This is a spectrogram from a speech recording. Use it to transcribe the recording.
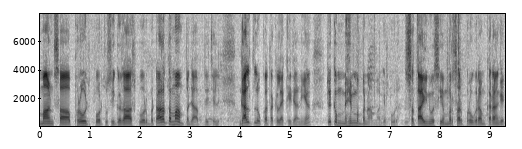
ਮਾਨਸਾ ਫਿਰੋਜ਼ਪੁਰ ਤੁਸੀਂ ਗੁਰਦਾਸਪੁਰ ਬਟਾਲਾ ਤਮਾਮ ਪੰਜਾਬ ਦੇ ਜ਼ਿਲ੍ਹੇ। ਗਲਤ ਲੋਕਾਂ ਤੱਕ ਲੈ ਕੇ ਜਾਣੀ ਆ ਤੇ ਇੱਕ ਮੁਹਿੰਮ ਬਣਾਵਾਂਗੇ ਪੂਰਾ। 27 ਨੂੰ ਅਸੀਂ ਅੰਮ੍ਰਿਤਸਰ ਪ੍ਰੋਗਰਾਮ ਕਰਾਂਗੇ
